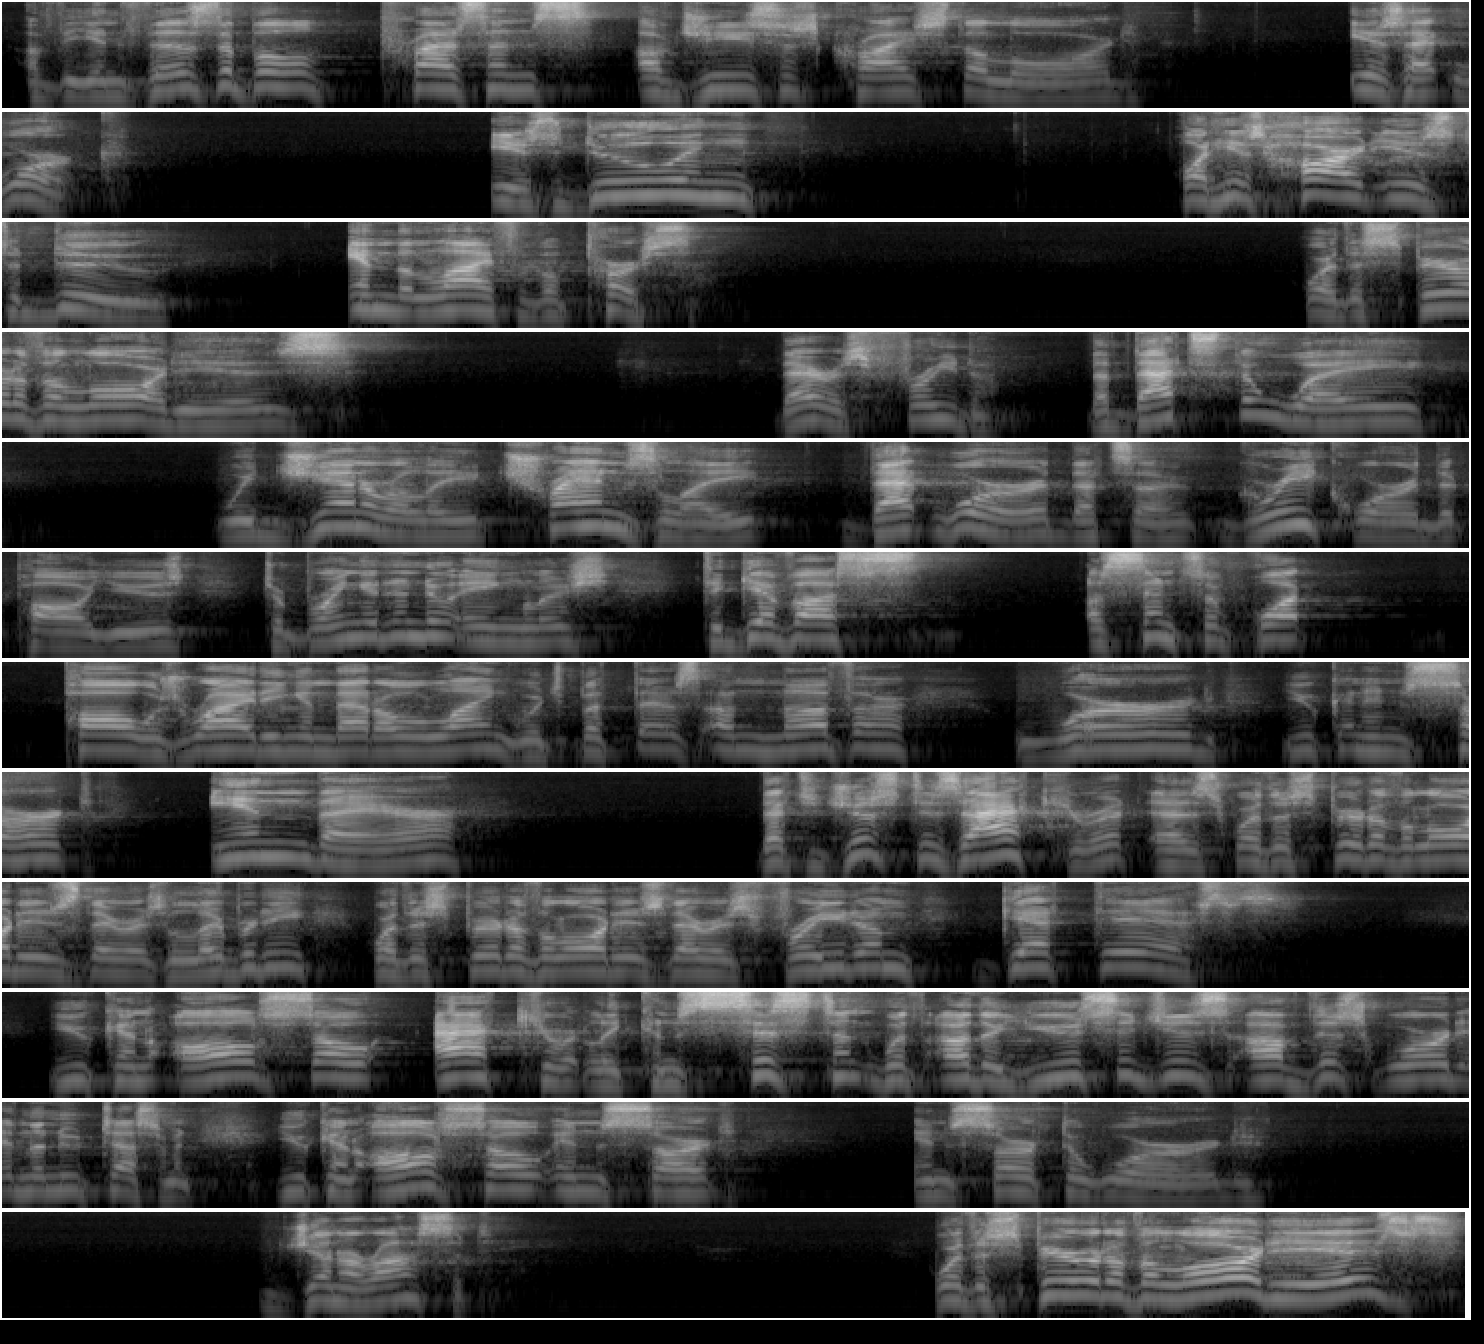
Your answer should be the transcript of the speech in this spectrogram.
of the invisible presence of Jesus Christ the Lord is at work, is doing what his heart is to do in the life of a person. Where the Spirit of the Lord is, there is freedom. That that's the way we generally translate that word, that's a Greek word that Paul used, to bring it into English, to give us a sense of what Paul was writing in that old language. But there's another word you can insert in there that's just as accurate as where the Spirit of the Lord is, there is liberty. Where the Spirit of the Lord is, there is freedom. Get this. You can also accurately, consistent with other usages of this word in the New Testament, you can also insert, insert the word generosity. Where the Spirit of the Lord is,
